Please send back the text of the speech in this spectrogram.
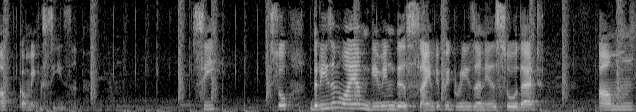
upcoming season. See? So the reason why i'm giving this scientific reason is so that um,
